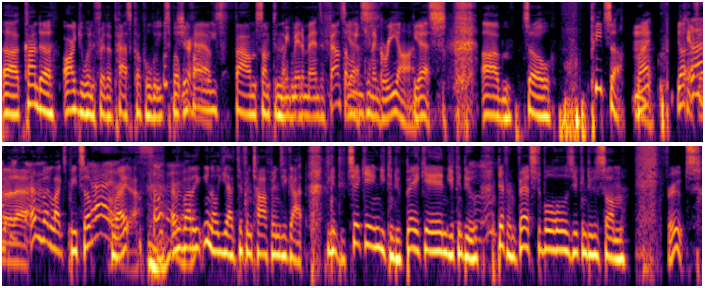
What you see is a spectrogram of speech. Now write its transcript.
uh, kind of arguing for the past couple weeks, but Sure we finally have. found something that We've we, made amends and found something Yes. we can agree on. Yes. Um, so pizza, right? Y'all- Mm. Can't say no that. Everybody likes pizza, Yes. right? Yeah. So good. Everybody, you know, you have different toppings. You got, you can do chicken, you can do bacon, you can do Mm-hmm. different vegetables, you can do some fruits,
